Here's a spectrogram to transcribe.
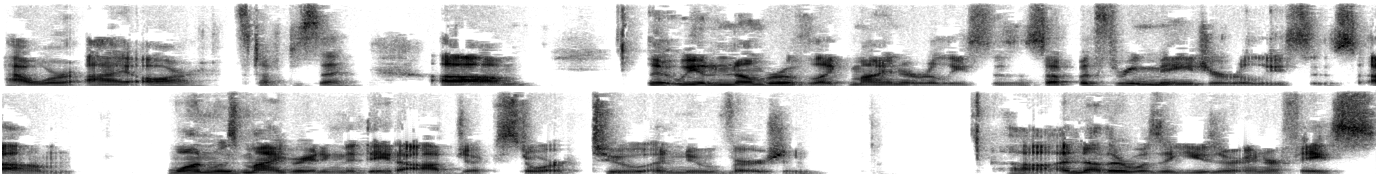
our IR. It's tough to say. Um, that we had a number of like minor releases and stuff, but three major releases. Um, one was migrating the data object store to a new version. Uh, another was a user interface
